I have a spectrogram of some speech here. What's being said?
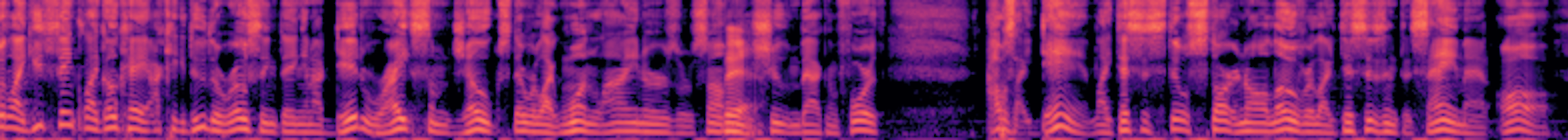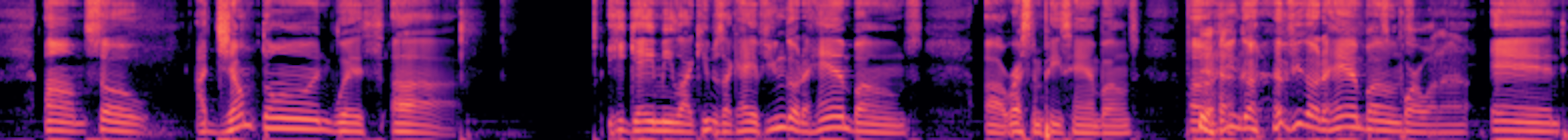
But like you think like, okay, I could do the roasting thing, and I did write some jokes. They were like one liners or something, Yeah. shooting back and forth. I was like, damn, like this is still starting all over. Like this isn't the same at all. Um, so I jumped on with uh he gave me like he was like, hey, if you can go to Hambone's, uh, rest in peace, Hambone's. Uh, if you can go if you go to Hambone's Pour one out. and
